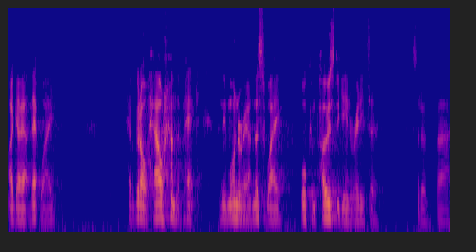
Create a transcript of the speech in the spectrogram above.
I go out that way, have a good old howl around the back, and then wander around this way, all composed again, ready to sort of uh,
